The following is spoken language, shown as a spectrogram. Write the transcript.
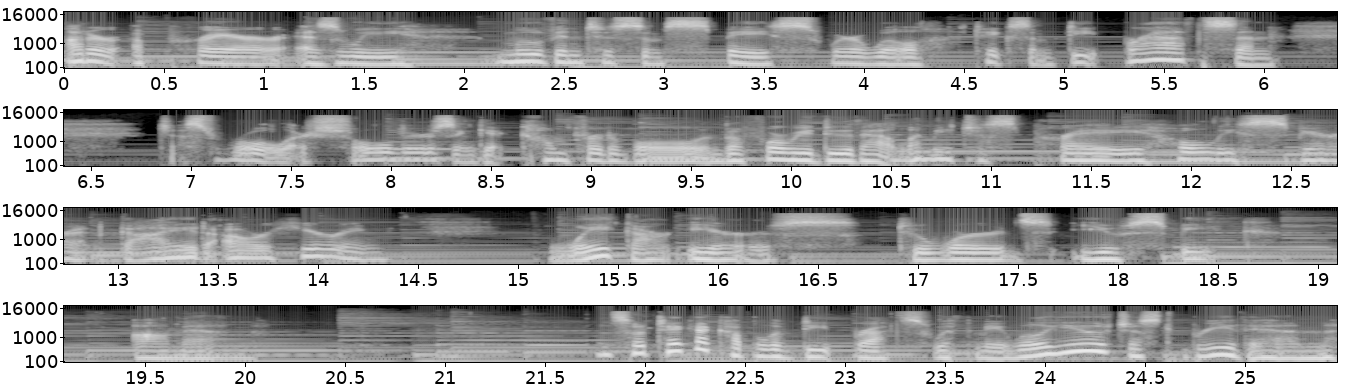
utter a prayer as we move into some space where we'll take some deep breaths and just roll our shoulders and get comfortable. And before we do that, let me just pray Holy Spirit, guide our hearing, wake our ears to words you speak. Amen. And so take a couple of deep breaths with me, will you? Just breathe in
